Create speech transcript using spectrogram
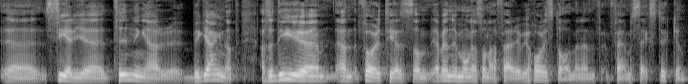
eh, serietidningar begagnat. Alltså det är ju en företeelse som, jag vet inte hur många sådana affärer vi har i stan, men en fem, sex stycken.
